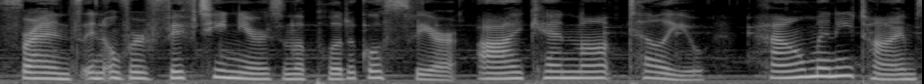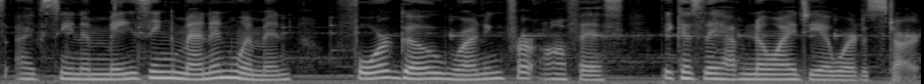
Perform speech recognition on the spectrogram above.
Friends, in over 15 years in the political sphere, I cannot tell you how many times I've seen amazing men and women forego running for office because they have no idea where to start.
